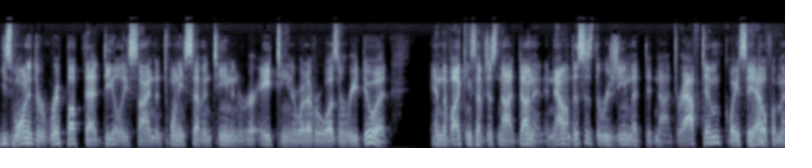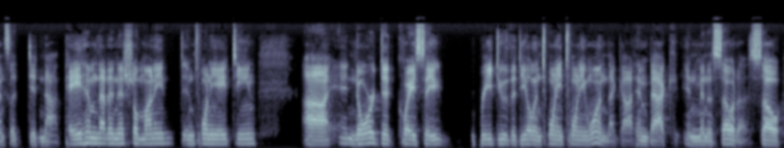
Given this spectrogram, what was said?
he's wanted to rip up that deal he signed in 2017 and, or 18 or whatever it was and redo it. and the Vikings have just not done it. And now this is the regime that did not draft him. Kwesi yeah. Adofo-Mensah did not pay him that initial money in 2018, uh, and nor did Kwesi redo the deal in 2021 that got him back in Minnesota. So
